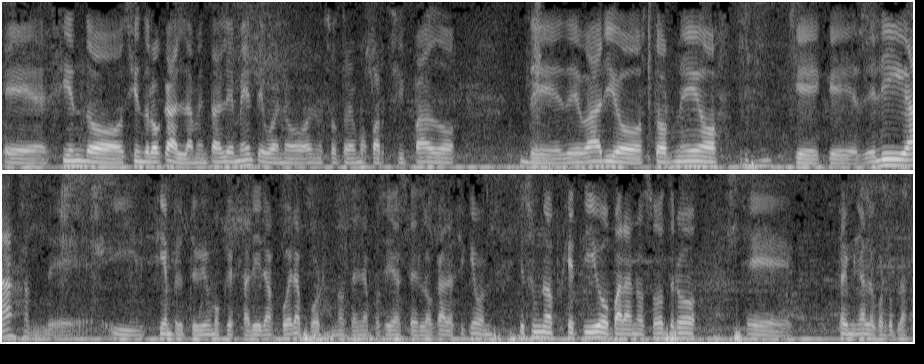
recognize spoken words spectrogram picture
eh, siendo, siendo local. Lamentablemente, bueno, nosotros hemos participado de, varios torneos que, de liga y siempre tuvimos que salir afuera por no tener la posibilidad de ser local. Así que bueno, es un objetivo para nosotros eh, terminarlo a corto plazo.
